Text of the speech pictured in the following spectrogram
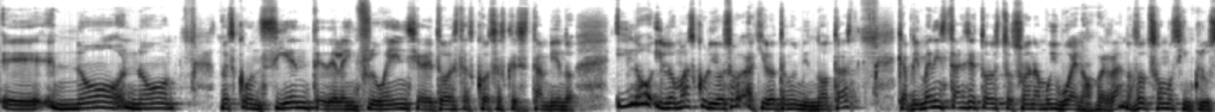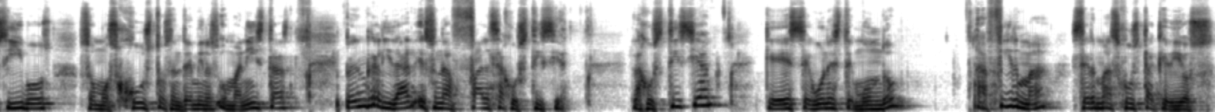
eh, no, no, no es consciente de la influencia de todas estas cosas que se están viendo. Y lo, y lo más curioso, aquí lo tengo en mis notas, que a primera instancia todo esto suena muy bueno, ¿verdad? Nosotros somos inclusivos, somos justos en términos humanistas, pero en realidad es una falsa justicia. La justicia que es según este mundo afirma ser más justa que Dios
